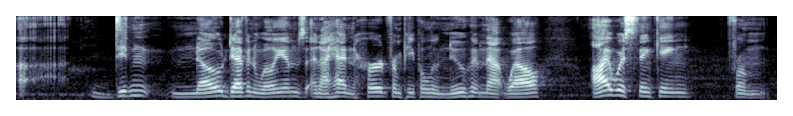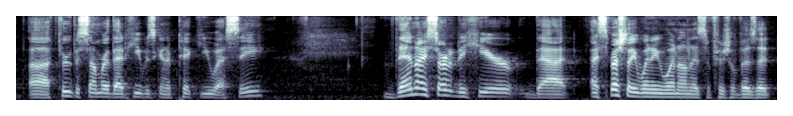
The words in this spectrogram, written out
uh, didn't know Devin Williams, and I hadn't heard from people who knew him that well. I was thinking from uh, through the summer that he was going to pick USC. Then I started to hear that, especially when he went on his official visit,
